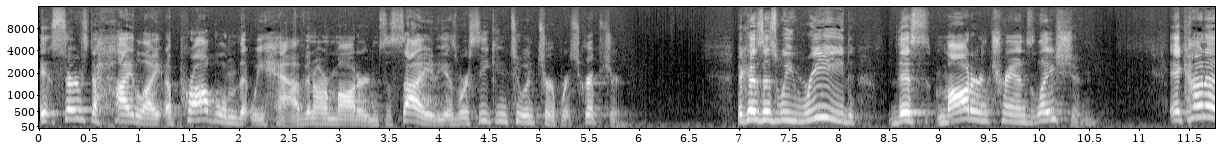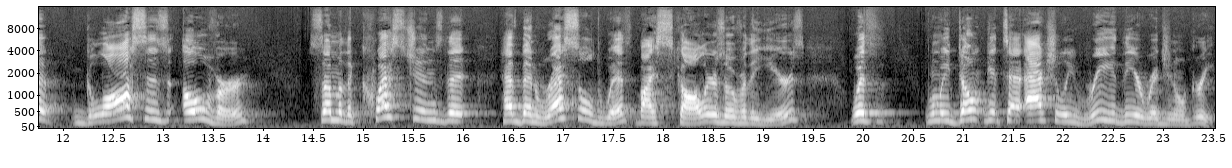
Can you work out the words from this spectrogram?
it serves to highlight a problem that we have in our modern society as we're seeking to interpret Scripture. Because as we read this modern translation, it kind of glosses over some of the questions that have been wrestled with by scholars over the years with when we don't get to actually read the original Greek.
